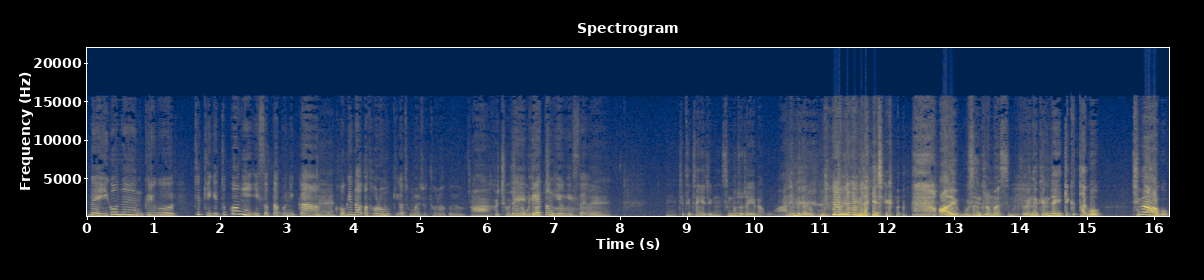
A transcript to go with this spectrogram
네, 이거는, 그리고 특히 이게 뚜껑이 있었다 보니까 네. 거기다가 덜어먹기가 정말 좋더라고요. 아, 그렇죠. 네, 그랬던 좋았죠. 기억이 있어요. 예. 네, 채팅창에 지금 승부조작이라고. 아닙니다, 여러분. 저희 굉장히 지금, 아이, 무슨 그런 말씀을. 저희는 굉장히 깨끗하고, 투명하고,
